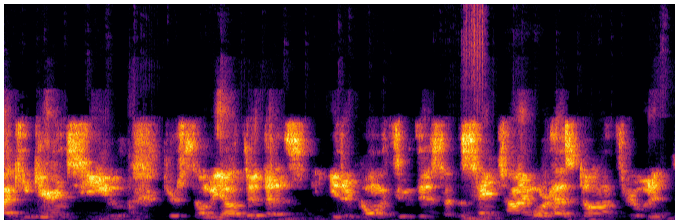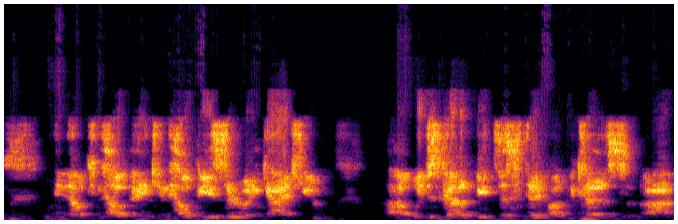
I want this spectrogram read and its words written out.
I can guarantee you, there's somebody out there that's either going through this at the same time or has gone through it. You know, can help and can help you through and guide you. Uh, we just got to beat this stigma because uh,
